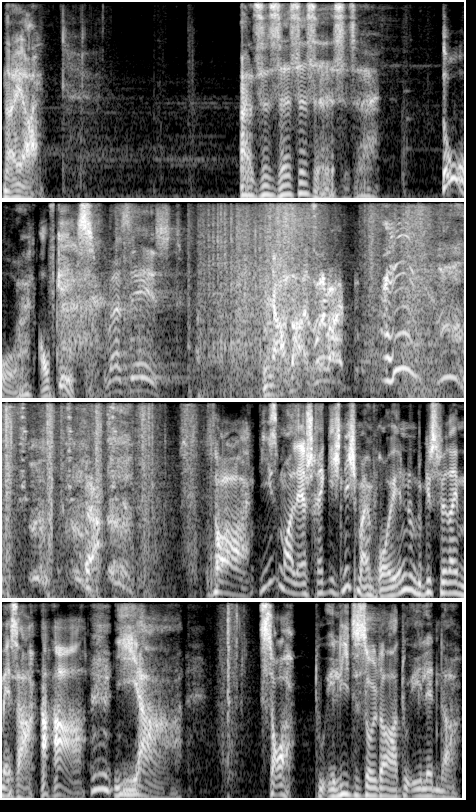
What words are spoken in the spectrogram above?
Naja. Also, so, auf geht's. Was ist? Ja, da ist ja. So, diesmal erschrecke ich nicht, mein Freund, und du gibst mir dein Messer. Haha, ja. So, du Elitesoldat, du Elender.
